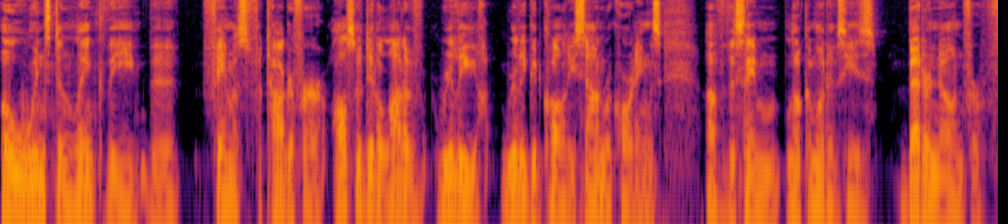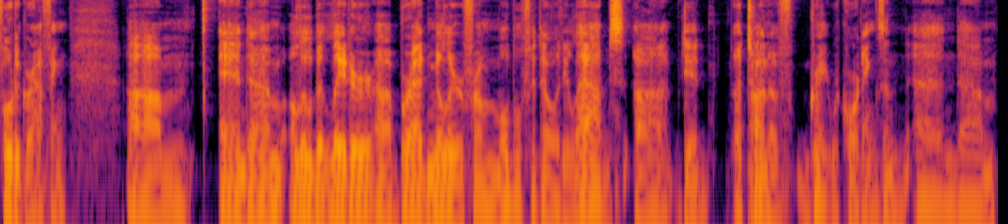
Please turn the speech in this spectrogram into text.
O. Winston Link, the the famous photographer, also did a lot of really really good quality sound recordings of the same locomotives he's better known for photographing. Um, and um, a little bit later, uh, Brad Miller from Mobile Fidelity Labs uh, did a ton of great recordings, and and um,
